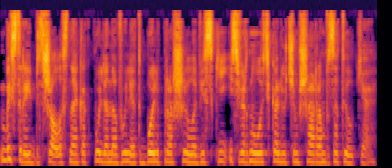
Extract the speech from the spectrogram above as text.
Быстрая и безжалостная, как пуля на вылет, боль прошила виски и свернулась колючим шаром в затылке.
